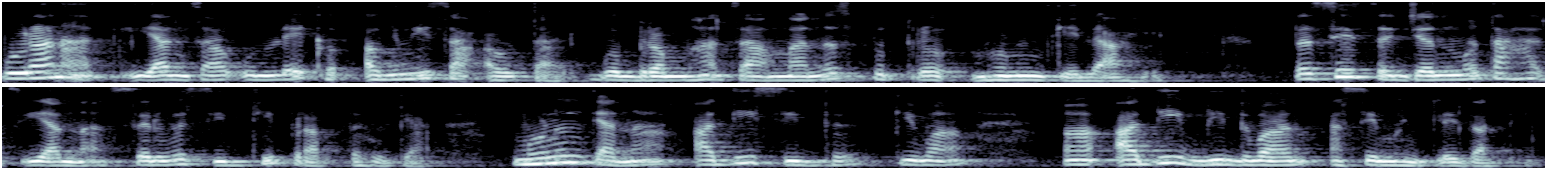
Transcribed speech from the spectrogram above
पुराणात यांचा उल्लेख अग्नीचा अवतार व ब्रह्माचा मानसपुत्र म्हणून केला आहे. तसेच जन्मतःच यांना सर्व सिद्धी प्राप्त होत्या. म्हणून त्यांना आदिसिद्ध किंवा आदि विद्वान असे म्हटले जाते.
